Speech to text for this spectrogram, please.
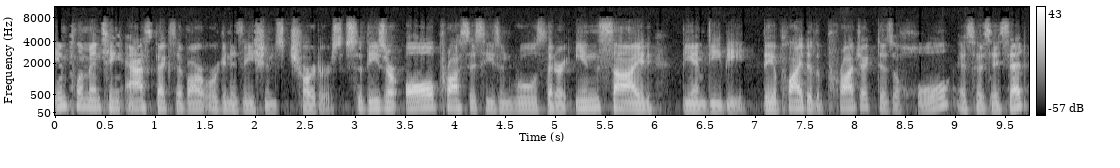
implementing aspects of our organization's charters. So these are all processes and rules that are inside the MDB. They apply to the project as a whole, as Jose said,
